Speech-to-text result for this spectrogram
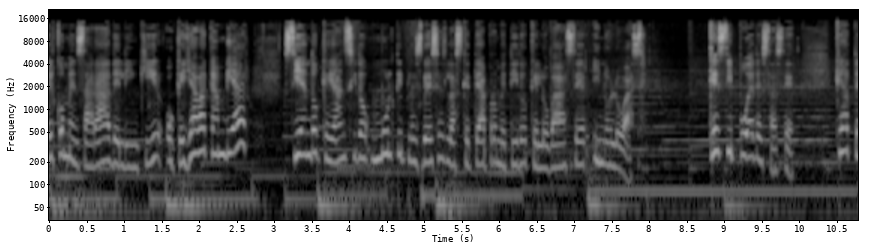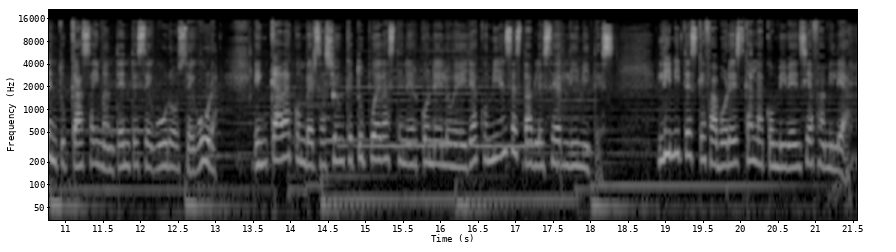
él comenzará a delinquir o que ya va a cambiar, siendo que han sido múltiples veces las que te ha prometido que lo va a hacer y no lo hace. ¿Qué sí puedes hacer? Quédate en tu casa y mantente seguro o segura. En cada conversación que tú puedas tener con él o ella, comienza a establecer límites. Límites que favorezcan la convivencia familiar.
